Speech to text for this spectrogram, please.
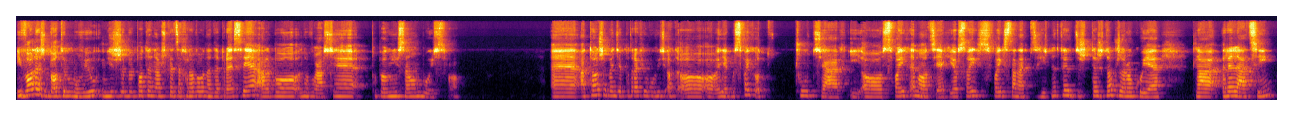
I wolę, żeby o tym mówił, niż żeby potem na przykład zachorował na depresję albo, no właśnie, popełnił samobójstwo. E, a to, że będzie potrafił mówić o, o, o jakby swoich odczuciach i o swoich emocjach i o swoich, swoich stanach psychicznych, to też, też dobrze rokuje dla relacji,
